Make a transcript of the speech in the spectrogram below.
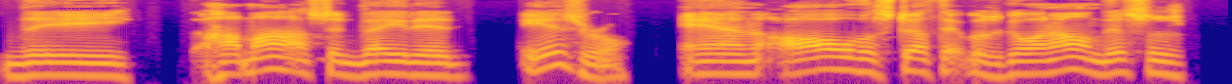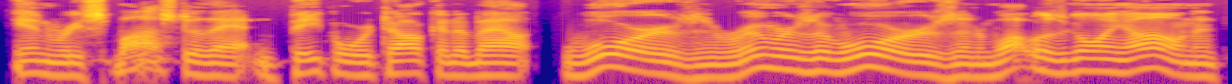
the Hamas invaded Israel and all the stuff that was going on. This was in response to that. And people were talking about wars and rumors of wars and what was going on. And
